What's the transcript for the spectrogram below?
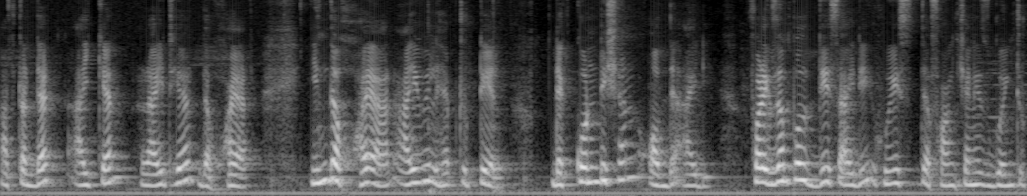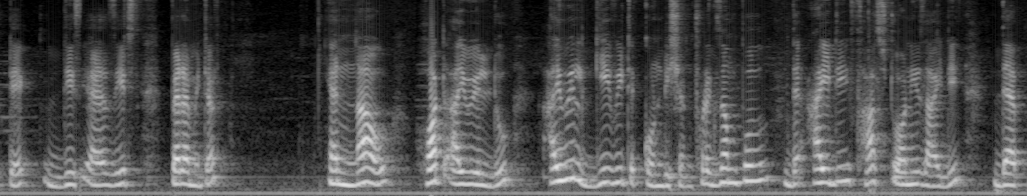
after that I can write here the where. In the where I will have to tell the condition of the ID for example this ID which the function is going to take this as its parameter. And now what I will do I will give it a condition. For example, the ID, first one is ID, the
